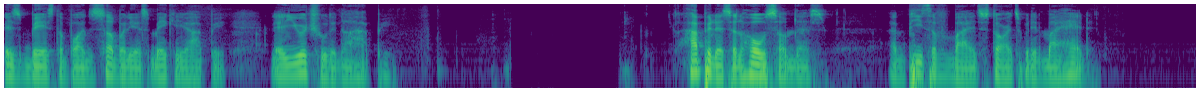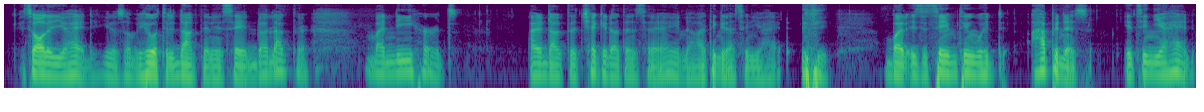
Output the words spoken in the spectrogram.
is based upon somebody else making you happy, then you're truly not happy. Happiness and wholesomeness and peace of mind starts within my head. It's all in your head. You know, somebody go to the doctor and say, Doctor, my knee hurts. And the doctor check it out and say, Hey, no, I think that's in your head. but it's the same thing with happiness. It's in your head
